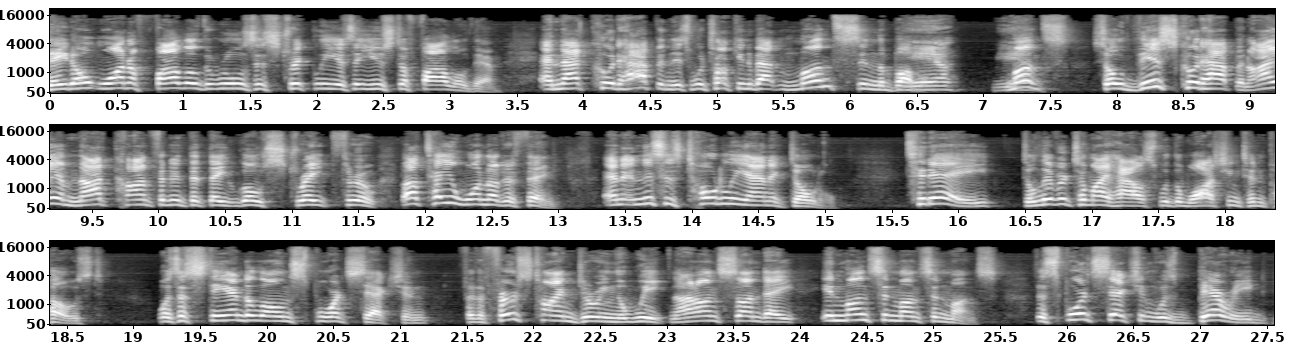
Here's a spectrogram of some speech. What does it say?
They don't want to follow the rules as strictly as they used to follow them. And that could happen. This we're talking about months in the bubble. Yeah, yeah. Months. So this could happen. I am not confident that they go straight through. But I'll tell you one other thing. And, and this is totally anecdotal. Today, delivered to my house with the Washington Post, was a standalone sports section for the first time during the week, not on Sunday, in months and months and months. The sports section was buried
